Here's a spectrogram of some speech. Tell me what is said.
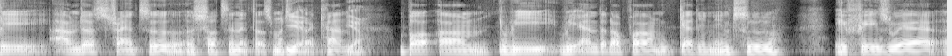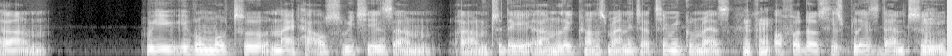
the I'm just trying to shorten it as much Yeah, as I can. yeah. But um, we we ended up um, getting into a phase where um, we even moved to Night House, which is um, um, today um, Lacon's manager Timmy Gomez Okay. offered us his place then to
